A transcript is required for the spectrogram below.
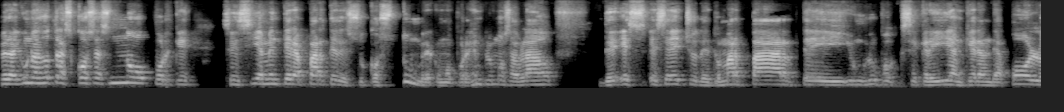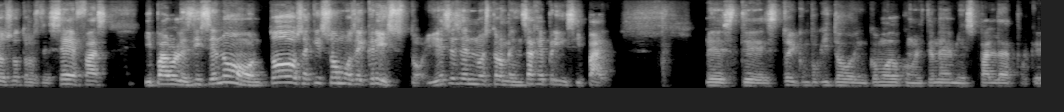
pero algunas otras cosas no, porque sencillamente era parte de su costumbre, como por ejemplo hemos hablado de ese hecho de tomar parte y un grupo se creían que eran de Apolos, otros de Cefas, y Pablo les dice, no, todos aquí somos de Cristo, y ese es nuestro mensaje principal. Este, estoy un poquito incómodo con el tema de mi espalda porque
